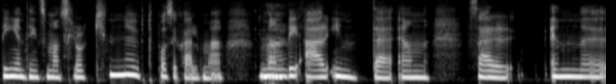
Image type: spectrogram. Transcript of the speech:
Det är ingenting som man slår knut på sig själv med. Men det är inte en, så här, en eh,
